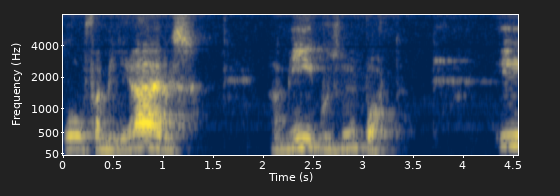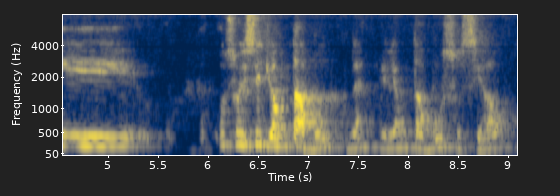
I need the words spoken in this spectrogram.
ou familiares, amigos, não importa. E o suicídio é um tabu, né? Ele é um tabu social,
